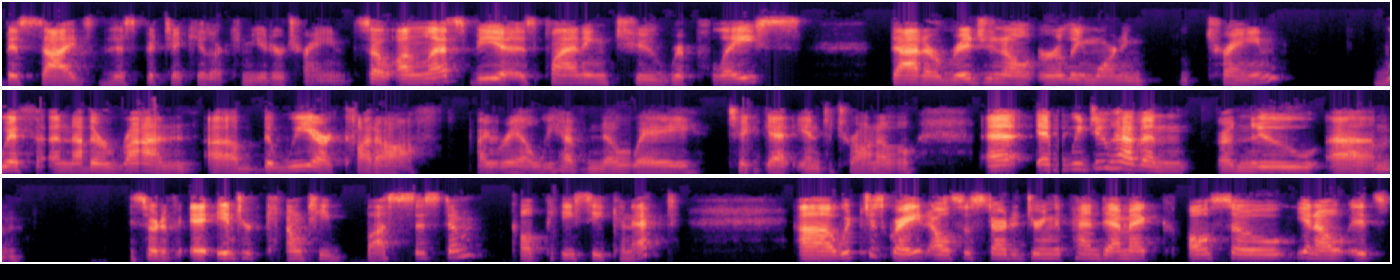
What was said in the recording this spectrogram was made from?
besides this particular commuter train. So unless Via is planning to replace that original early morning train with another run, um, that we are cut off by rail. We have no way to get into Toronto. Uh, and we do have an, a new um, sort of inter-county bus system called PC Connect. Uh, which is great. Also started during the pandemic. Also, you know, it's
